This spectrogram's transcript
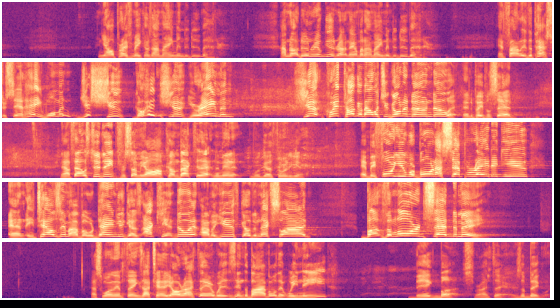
And y'all pray for me because I'm aiming to do better. I'm not doing real good right now, but I'm aiming to do better. And finally, the pastor said, Hey, woman, just shoot. Go ahead and shoot. You're aiming. Shoot. Quit talking about what you're going to do and do it. And the people said, Now, if that was too deep for some of y'all, I'll come back to that in a minute. We'll go through it again. And before you were born, I separated you And he tells him, I've ordained you. He goes, I can't do it. I'm a youth. Go to the next slide. But the Lord said to me, that's one of them things I tell y'all right there is in the Bible that we need. Big butts right there. There's a big one.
